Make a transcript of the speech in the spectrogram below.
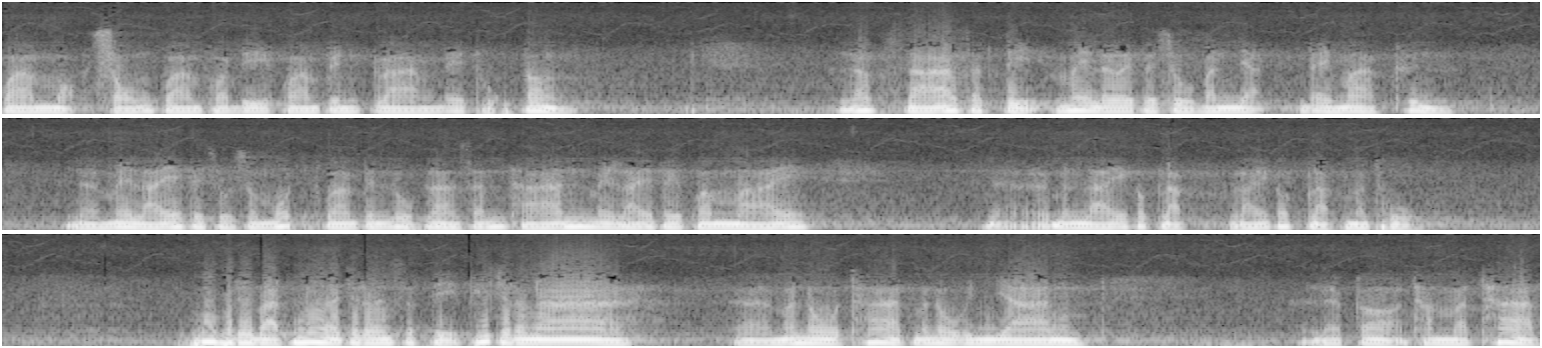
ความเหมาะสมความพอดีความเป็นกลางได้ถูกต้อง รักษาสติไม่เลยไปสู่บัญญัติได้มากขึ้นนะไม่ไหลไปสู่สมมติความเป็นรูปร่างสันฐาน ไม่ไหลไปความหมาย มันไหลก็กลับ ไหลก็กลับมาถูก ผู้ปฏิบัติเมื่อเจริญสติพิจารณามโนธาตุมโนวิญญาณ แล้วก็ธรรมธาตุ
